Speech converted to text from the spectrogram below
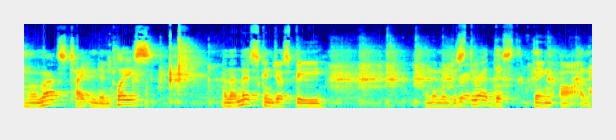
well, that's tightened in place. And then this can just be, and then we just thread this thing on.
